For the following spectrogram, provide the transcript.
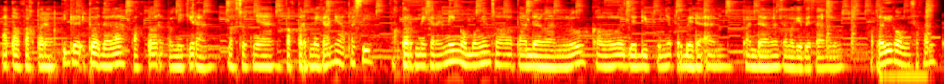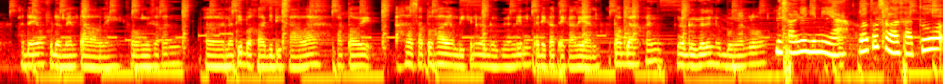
atau faktor yang ketiga itu adalah faktor pemikiran. Maksudnya, faktor pemikiran ini apa sih? Faktor pemikiran ini ngomongin soal pandangan lu kalau lo jadi punya perbedaan pandangan sama gebetan lu. Apalagi kalau misalkan ada yang fundamental nih. Kalau misalkan uh, nanti bakal jadi salah atau salah satu hal yang bikin ngegagalin PDKT kalian. Atau bahkan ngegagalin hubungan lo. Misalnya gini ya lo tuh salah satu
